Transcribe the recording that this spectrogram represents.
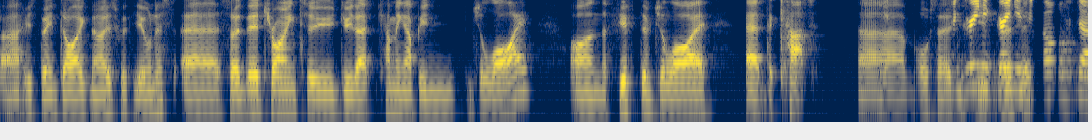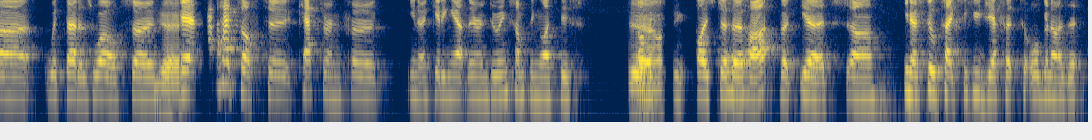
Uh, who's been diagnosed with illness. Uh, so they're trying to do that coming up in July, on the 5th of July at the Cut. Um, also, And just Green, near is involved uh, with that as well. So Yeah. yeah. hats off to Catherine for you know getting out there and doing something like this. yeah, and I Obviously think, close to her heart, but yeah, it's uh, you know still takes a huge effort to organise it.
